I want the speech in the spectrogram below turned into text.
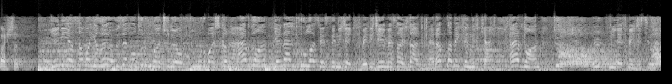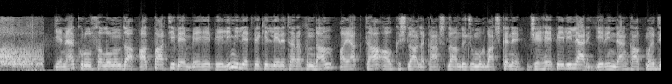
başladık. Yeni yasama yılı özel oturumla açılıyor. Cumhurbaşkanı Erdoğan genel kurula seslenecek. Vereceği mesajlar merakla beklenirken Erdoğan Türkiye Büyük Millet Meclisi'nde. Genel kurul salonunda AK Parti ve MHP'li milletvekilleri tarafından ayakta alkışlarla karşılandı Cumhurbaşkanı. CHP'liler yerinden kalkmadı.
